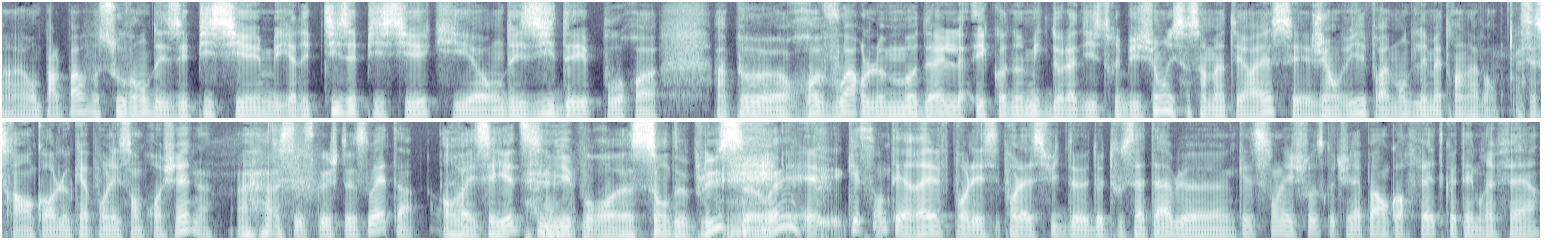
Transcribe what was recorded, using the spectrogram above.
Euh, on parle pas souvent des épiciers, mais il y a des petits épiciers qui ont des idées pour un peu revoir le modèle économique de la distribution et ça, ça m'intéresse et j'ai envie vraiment de les mettre en avant. Ce sera encore le cas pour les 100 prochaines. C'est ce que je te souhaite. On va essayer de signer pour 100 de plus. Ouais. Quels sont tes rêves pour, les, pour la suite de, de tout sa table? Quelles sont les choses que tu n'as pas encore faites, que tu aimerais faire?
